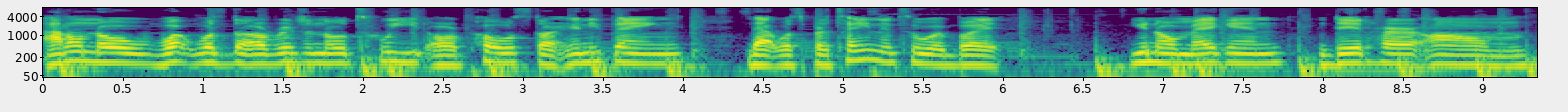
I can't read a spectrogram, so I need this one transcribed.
I don't know what was the original tweet or post or anything that was pertaining to it, but you know, Megan did her um,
